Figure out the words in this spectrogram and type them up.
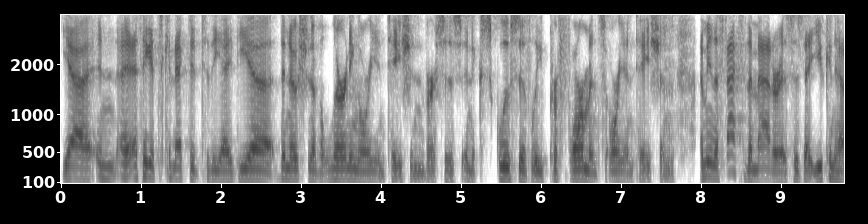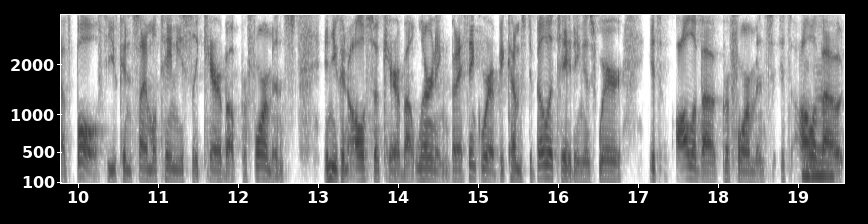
yeah, and I think it's connected to the idea, the notion of a learning orientation versus an exclusively performance orientation. I mean, the fact of the matter is, is that you can have both. You can simultaneously care about performance, and you can also care about learning. But I think where it becomes debilitating is where it's all about performance. It's all mm-hmm. about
